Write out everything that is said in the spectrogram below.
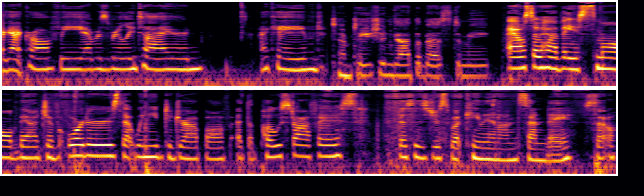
I got coffee. I was really tired. I caved. Temptation got the best of me. I also have a small batch of orders that we need to drop off at the post office. This is just what came in on Sunday. So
